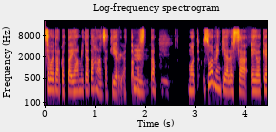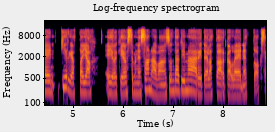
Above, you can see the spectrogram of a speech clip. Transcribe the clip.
se voi tarkoittaa ihan mitä tahansa kirjoittamista. Mm. Mutta suomen kielessä ei oikein kirjoittaja ei oikein ole sellainen sana, vaan sun täytyy määritellä tarkalleen, että onko sä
